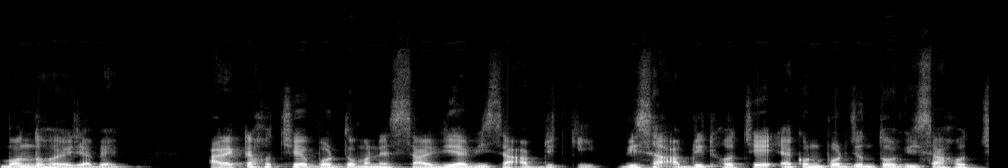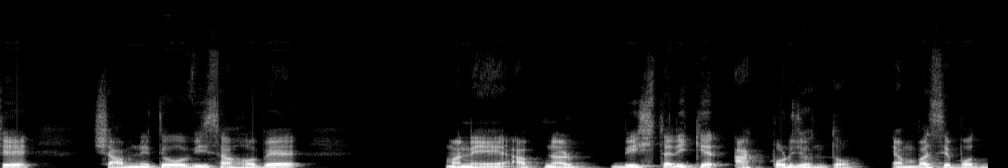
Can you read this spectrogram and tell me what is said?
বন্ধ হয়ে যাবে। আরেকটা হচ্ছে বর্তমানে সার্বিয়া ভিসা আপডেট কি? ভিসা আপডেট হচ্ছে, এখন পর্যন্ত ভিসা হচ্ছে, সামনেতেও ভিসা হবে মানে আপনার বিশ তারিখের আগ পর্যন্ত। এম্বাসি বদ্ধ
